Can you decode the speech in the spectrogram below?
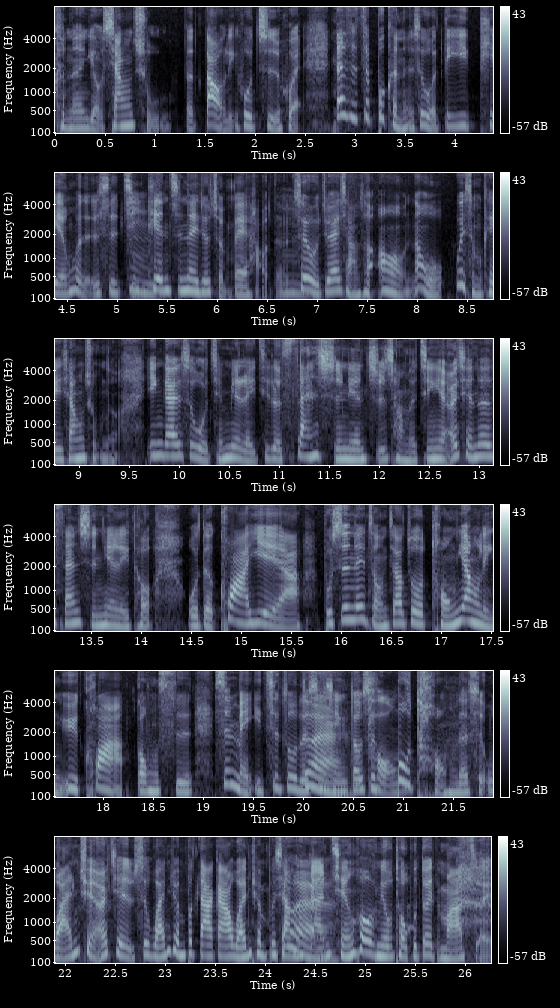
可能有相处的道理或智慧，但是这不可能是我第一天或者是几天之内就准备好的，嗯、所以我就在想说，哦，那我为什么可以相处呢？应该是我前面累积了三十年职场的经验，而且那三十年里头，我的跨业啊，不是那种叫做同样领域跨公司，是每一次做的事情都是不同的，是完全而且是完全不搭嘎，完全不相干，前后牛头不对的马嘴。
